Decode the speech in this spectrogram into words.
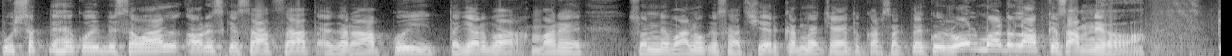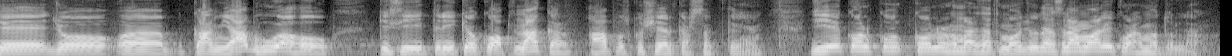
پوچھ سکتے ہیں کوئی بھی سوال اور اس کے ساتھ ساتھ اگر آپ کوئی تجربہ ہمارے سننے والوں کے ساتھ شیئر کرنا چاہیں تو کر سکتے ہیں۔ کوئی رول ماڈل آپ کے سامنے ہو کہ جو کامیاب ہوا ہو، کسی طریقے کو اپنا کر آپ اس کو شیئر کر سکتے ہیں۔ جی یہ کال، کالر ہمارے ساتھ موجود ہے۔ السلام علیکم ورحمۃ اللہ۔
